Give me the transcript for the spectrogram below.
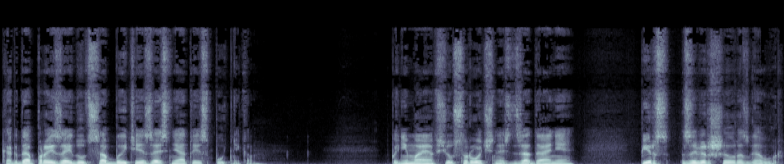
когда произойдут события, заснятые спутником. Понимая всю срочность задания, Пирс завершил разговор.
